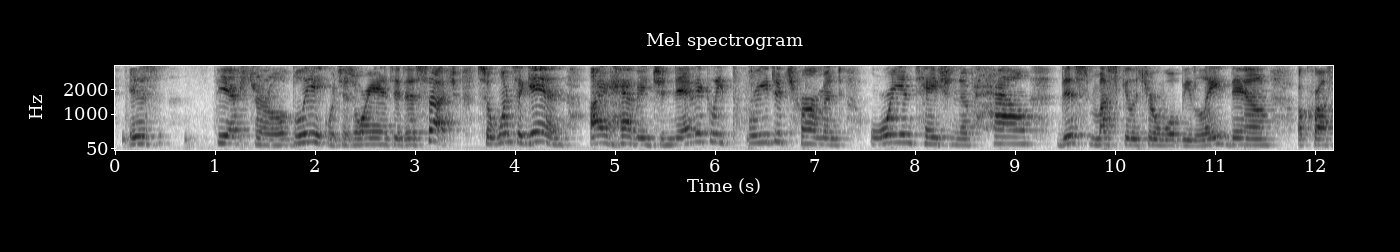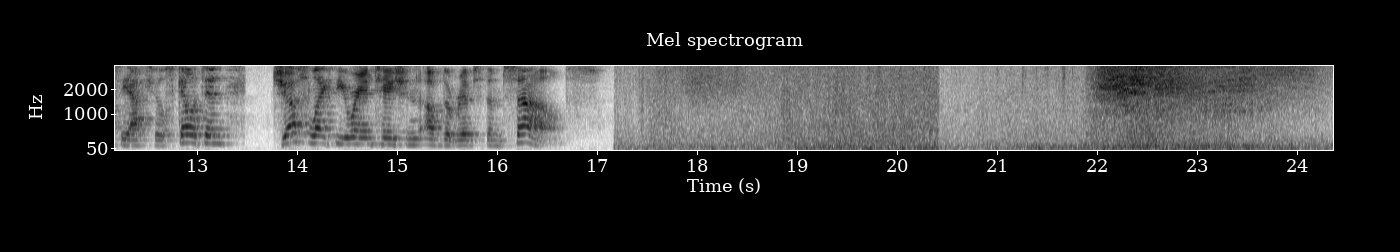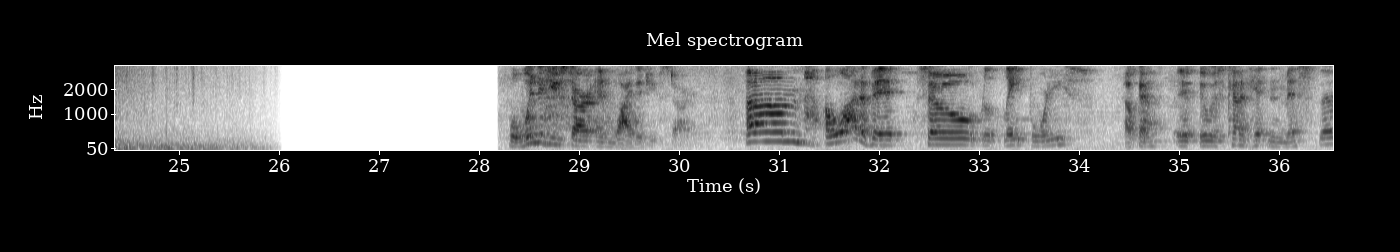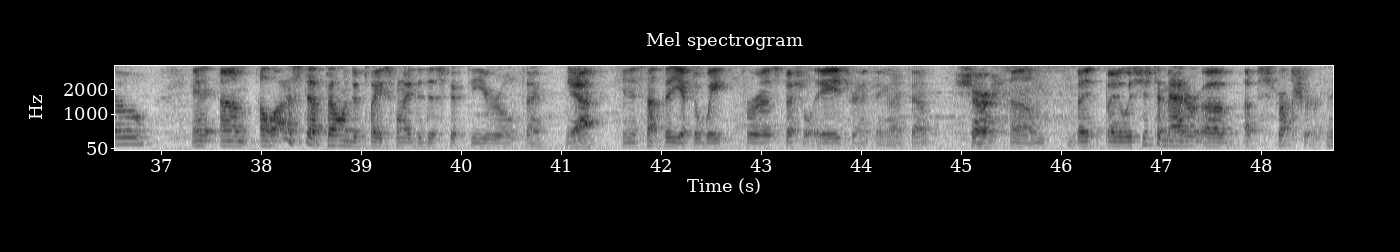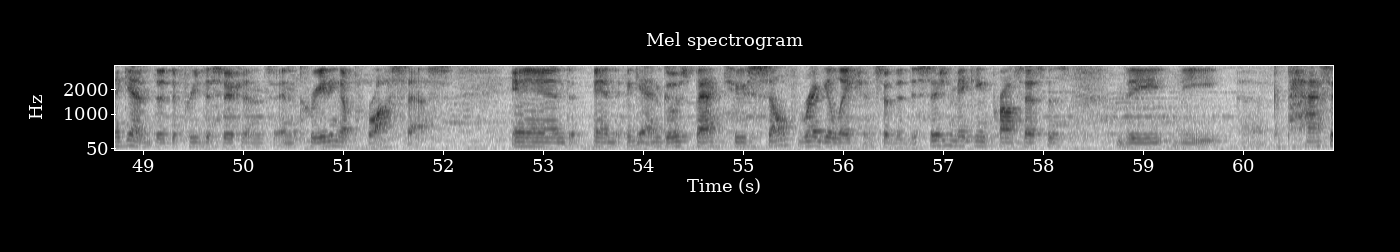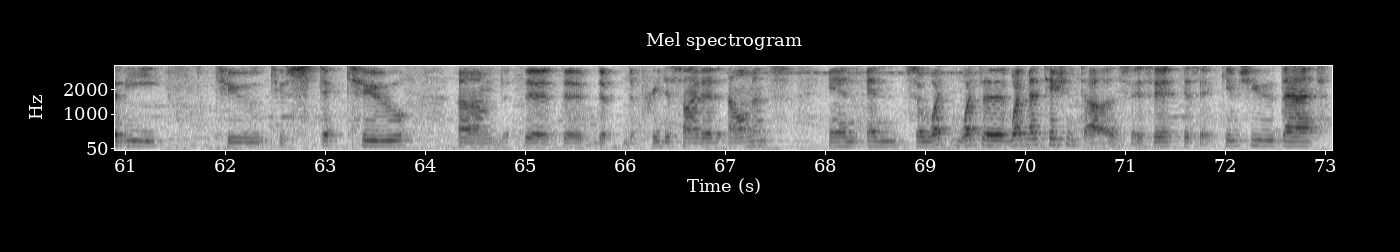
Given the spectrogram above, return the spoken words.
is the external oblique, which is oriented as such. So once again, I have a genetically predetermined orientation of how this musculature will be laid down across the axial skeleton just like the orientation of the ribs themselves. Well, when did you start and why did you start? Um, a lot of it, so late 40s. Okay. It, it was kind of hit and miss though. And um, a lot of stuff fell into place when I did this 50 year old thing. Yeah. And it's not that you have to wait for a special age or anything like that. Sure. Um, but but it was just a matter of, of structure. And again, the, the predecisions and creating a process. And and again goes back to self-regulation. So the decision-making processes, the the uh, capacity to to stick to um, the, the, the, the pre-decided elements. And and so what what the what meditation does is it is it gives you that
